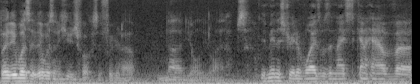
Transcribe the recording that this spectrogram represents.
But it wasn't it wasn't a huge focus of figuring out non-Yoeli lineups. Administrative wise, was it nice to kind of have uh,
